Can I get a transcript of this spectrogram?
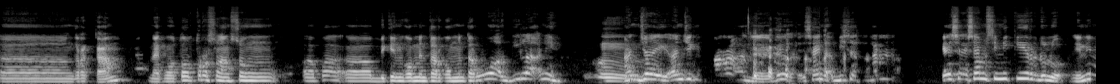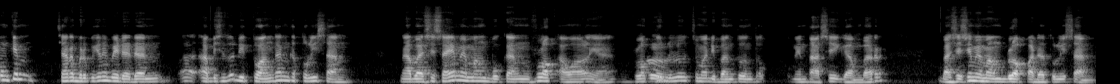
uh, ngerekam naik motor terus langsung apa uh, bikin komentar-komentar wah gila nih hmm. anjay anjing parah aja itu saya nggak bisa karena ya saya, saya mesti mikir dulu ini mungkin cara berpikirnya beda dan uh, abis itu dituangkan ke tulisan Nah, basis saya memang bukan vlog awalnya. Vlog hmm. tuh dulu cuma dibantu untuk dokumentasi gambar. basisnya memang blog pada tulisan.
